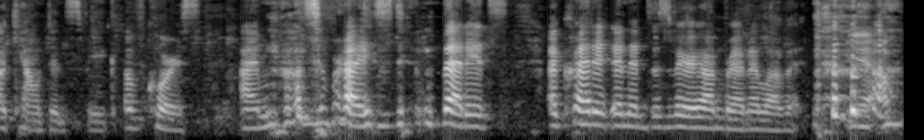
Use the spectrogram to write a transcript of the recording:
accountants speak. Of course. I'm not surprised that it's a credit and it's very on brand. I love it. Yeah.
